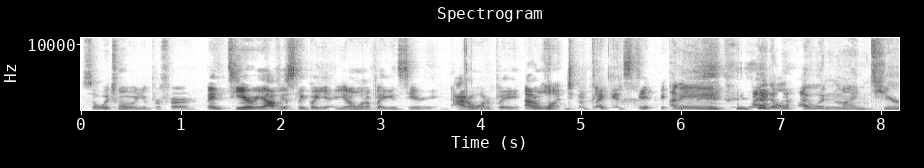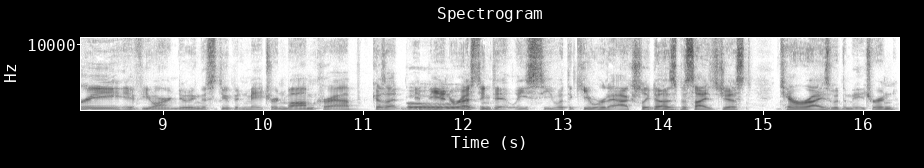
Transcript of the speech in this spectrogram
so which one would you prefer in theory obviously but you you don't want to play against Tiri i don't want to play i don't want you to play against Tiri I mean, I don't. I wouldn't mind Tiri if you aren't doing the stupid matron bomb crap because it'd be interesting to at least see what the keyword actually does besides just terrorize with the matron.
